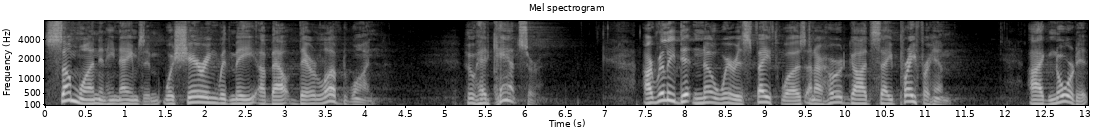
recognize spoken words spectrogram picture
Someone, and he names him, was sharing with me about their loved one who had cancer. I really didn't know where his faith was, and I heard God say, Pray for him. I ignored it,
